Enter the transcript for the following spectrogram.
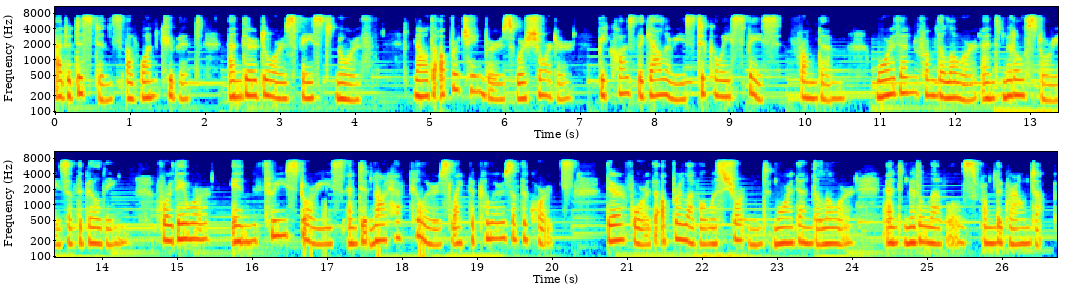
at a distance of one cubit, and their doors faced north. Now the upper chambers were shorter, because the galleries took away space from them more than from the lower and middle stories of the building, for they were in three stories and did not have pillars like the pillars of the courts. Therefore, the upper level was shortened more than the lower and middle levels from the ground up.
